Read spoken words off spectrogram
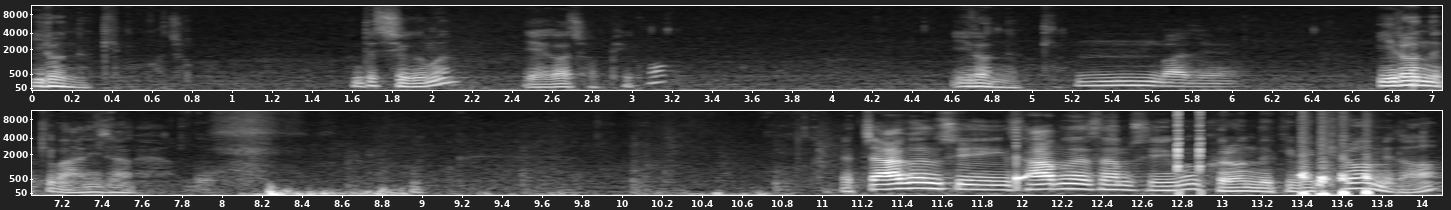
이런 느낌인 거죠. 근데 지금은 얘가 접히고, 이런 느낌. 음 맞아요. 이런 느낌 아니잖아요. 그러니까 작은 스윙, 4분의 3 스윙은 그런 느낌이 필요합니다.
